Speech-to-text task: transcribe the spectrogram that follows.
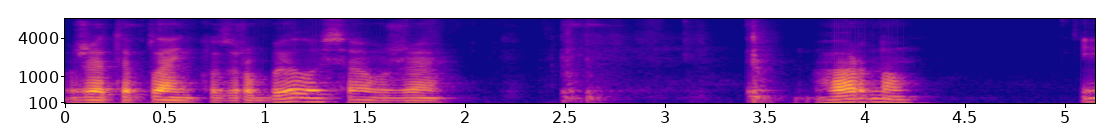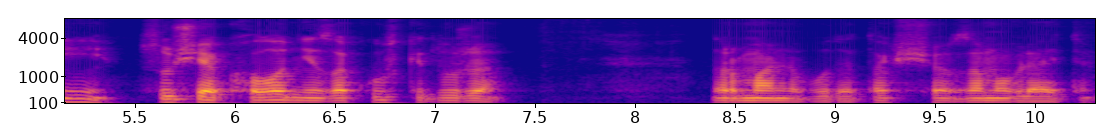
Вже тепленько зробилося, вже гарно. І суші, як холодні закуски, дуже нормально буде. Так що замовляйте.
